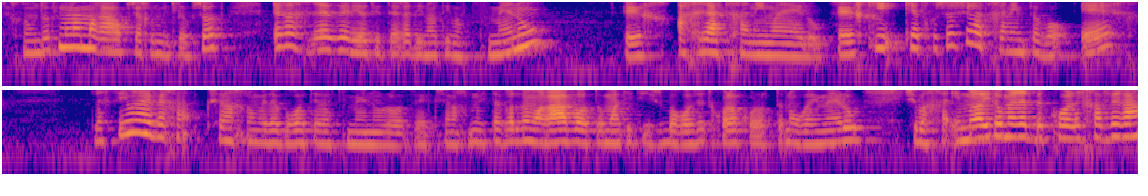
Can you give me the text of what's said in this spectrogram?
כשאנחנו עומדות מול המראה או כשאנחנו מתלבשות, איך אחרי זה להיות יותר עדינות עם עצמנו, איך? אחרי התכנים האלו. איך? כי, כי התחושה של התכנים תבוא, איך? לשים לב איך כשאנחנו מדברות אל עצמנו לא זה, כשאנחנו מסתכלות במראה ואוטומטית יש בראש את כל הקולות הנוראים האלו, שבחיים לא היית אומרת בקול לחברה,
